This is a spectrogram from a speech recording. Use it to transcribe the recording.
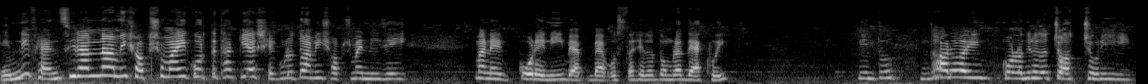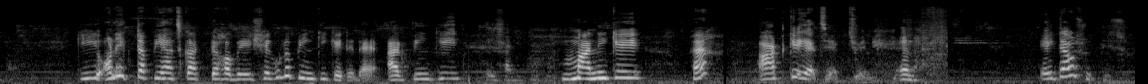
এমনি ফ্যান্সি রান্না আমি সবসময়ই করতে থাকি, আর সেগুলো তো আমি সবসময় নিজেই মানে করে নিই ব্য- ব্যবস্থা, সেটা তোমরা দেখোই। কিন্তু ধরো এই কোনোদিন হয়তো চচ্চড়ি, কি অনেকটা পেঁয়াজ কাটতে হবে, সেগুলো পিঙ্কি কেটে দেয়। আর পিঙ্কি মানিকে হ্যাঁ? আটকে গেছে অ্যাকচুয়ালি না এইটাও সুতির।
